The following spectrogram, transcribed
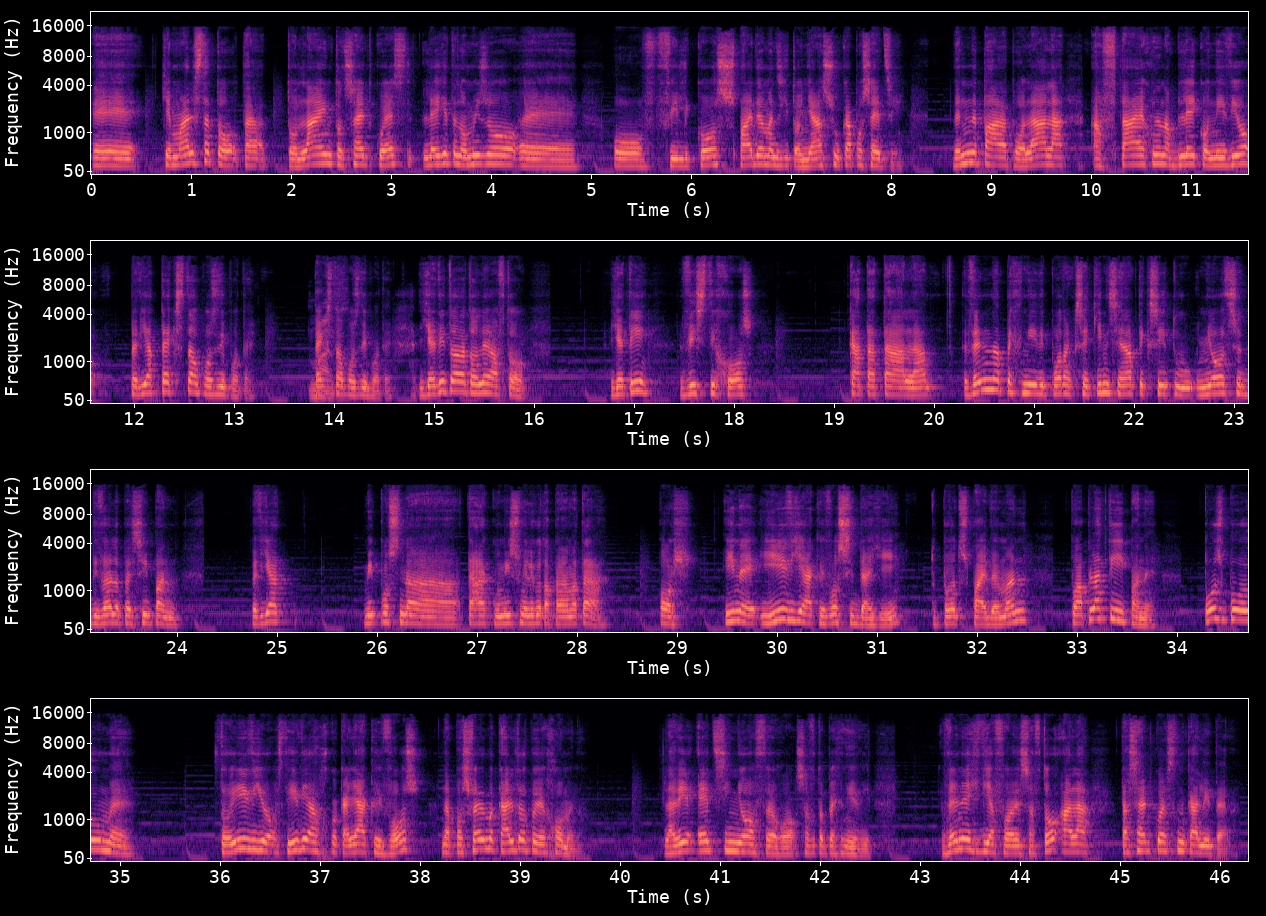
ε, και μάλιστα το, τα, το line των side quest λέγεται νομίζω ε, ο φιλικός Spider-Man της γειτονιάς σου κάπως έτσι. Δεν είναι πάρα πολλά αλλά αυτά έχουν ένα μπλε εικονίδιο παιδιά παίξτε τα οπωσδήποτε. Παίξτε τα Μάλιστα. οπωσδήποτε. Γιατί τώρα το λέω αυτό; Γιατί δυστυχώς κατά τα άλλα δεν είναι ένα παιχνίδι που όταν ξεκίνησε η ανάπτυξή του νιώθεις ότι οι developers είπαν παιδιά μήπως να ταρακουνήσουμε λίγο τα πράγματα; Όχι. Είναι η ίδια ακριβώς συνταγή του πρώτου Spider-Man που απλά τι είπανε; Πώς μπορούμε στο ίδιο, στη ίδια αρχοκαλιά ακριβώς να προσφέρουμε καλύτερο περιεχόμενο. Δηλαδή έτσι νιώθω εγώ σε αυτό το παιχνίδι. Δεν έχει διαφορές αυτό, αλλά τα side quest είναι καλύτερα.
